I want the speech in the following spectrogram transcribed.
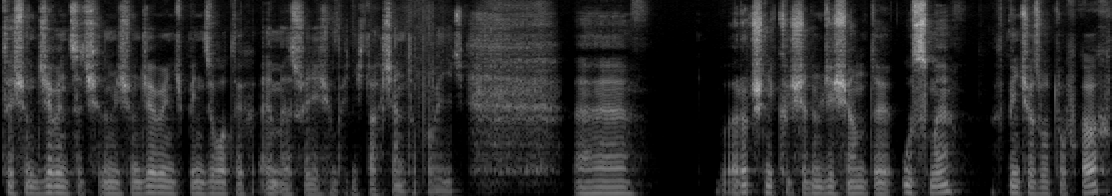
1979 5 zł MS65 tak chciałem to powiedzieć. E, rocznik 78 w 5 złotówkach.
